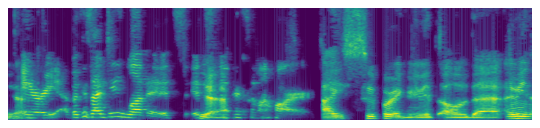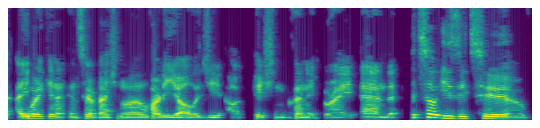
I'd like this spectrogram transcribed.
yeah. area because I do love it. It's it's yeah. near to my heart. I super agree with all of that. I mean, I work in an interventional cardiology outpatient clinic, right? And it's so easy to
